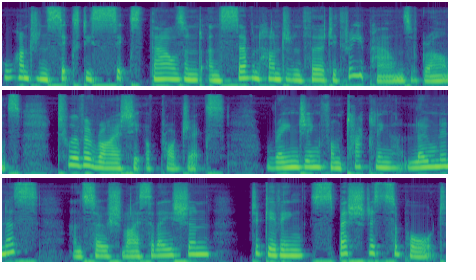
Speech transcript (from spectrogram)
£466,733 of grants to a variety of projects, ranging from tackling loneliness and social isolation to giving specialist support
